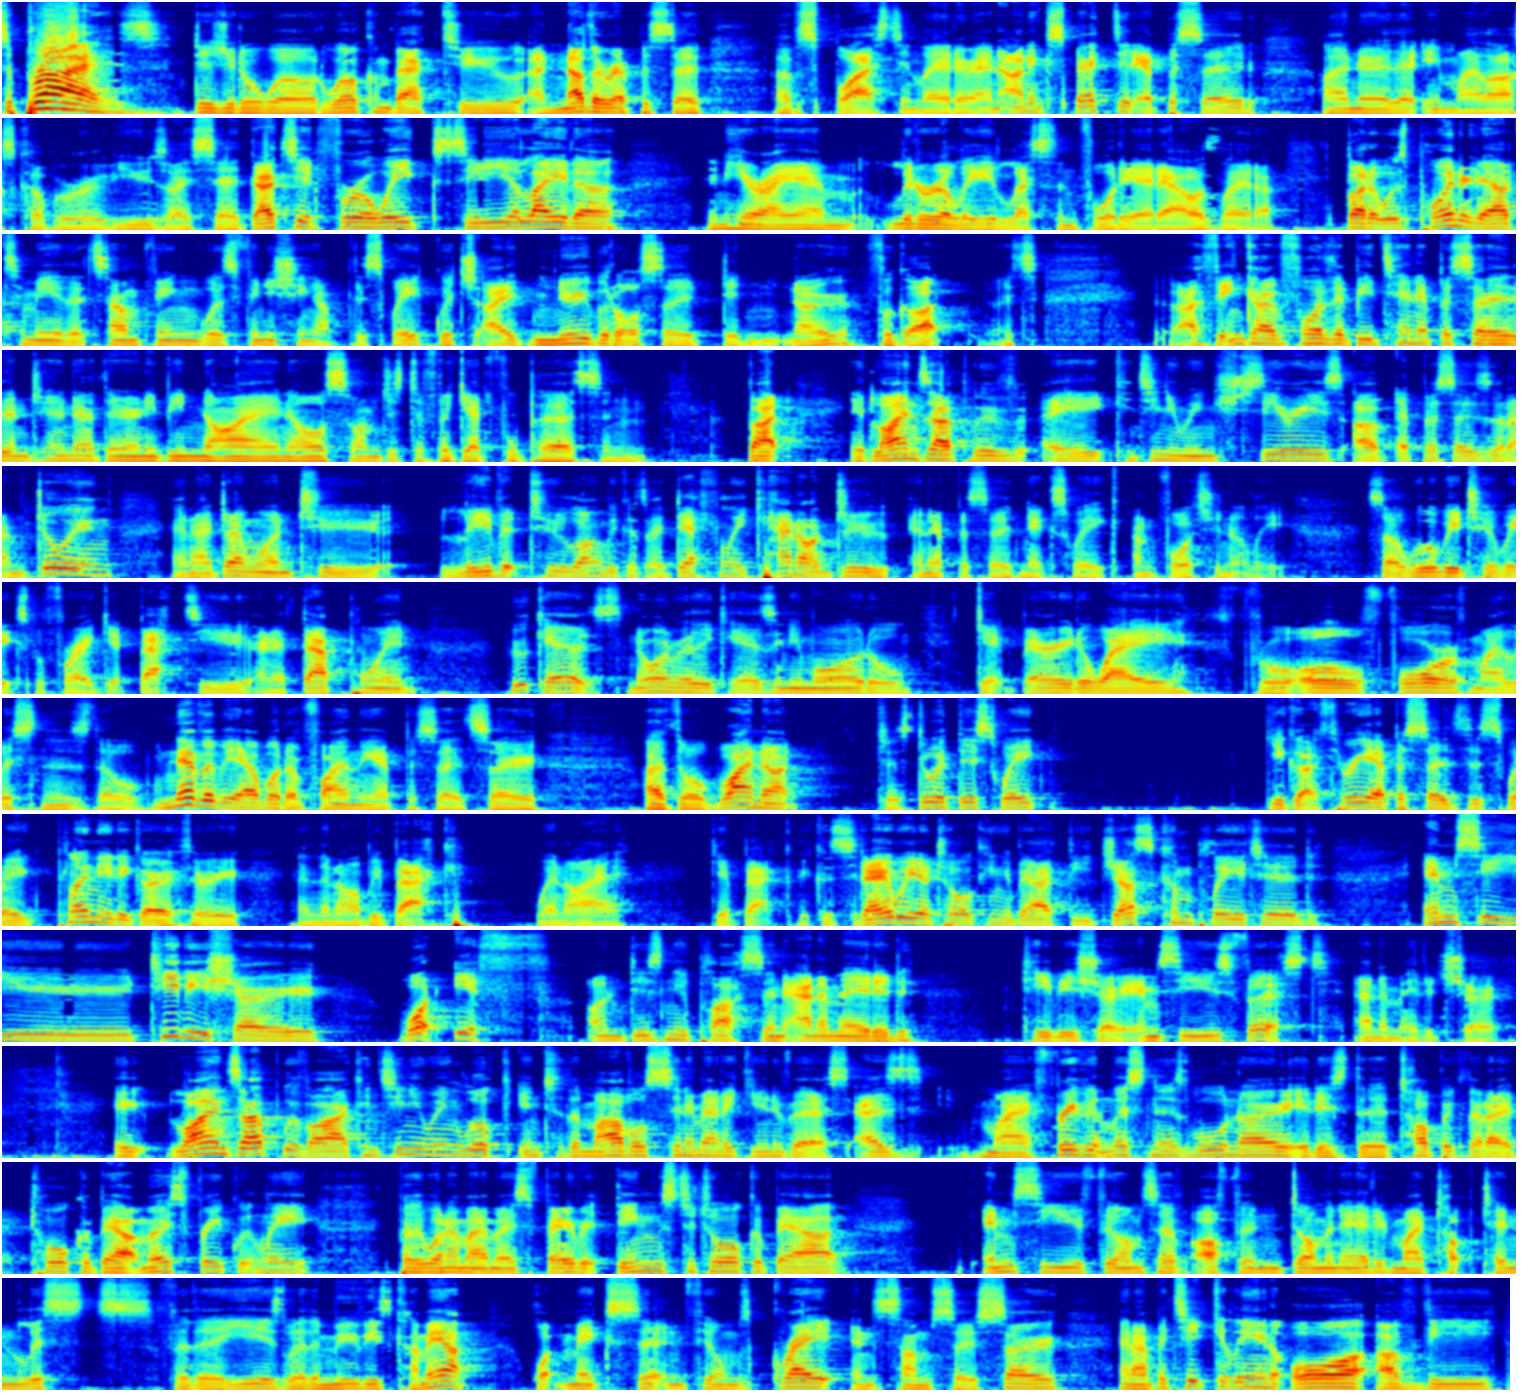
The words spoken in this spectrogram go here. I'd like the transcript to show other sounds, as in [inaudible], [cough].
Surprise, digital world. Welcome back to another episode of Spliced in Later, an unexpected episode. I know that in my last couple of reviews I said, that's it for a week, see you later. And here I am, literally less than 48 hours later. But it was pointed out to me that something was finishing up this week, which I knew but also didn't know, forgot. It's, I think I thought there'd be 10 episodes and turned out there'd only be 9. Also, I'm just a forgetful person. But it lines up with a continuing series of episodes that I'm doing, and I don't want to leave it too long because I definitely cannot do an episode next week, unfortunately. So it will be two weeks before I get back to you, and at that point, who cares? No one really cares anymore. It'll get buried away for all four of my listeners. They'll never be able to find the episode. So I thought, why not just do it this week? You got three episodes this week, plenty to go through, and then I'll be back when I back because today we are talking about the just completed MCU TV show What If on Disney Plus, an animated TV show, MCU's first animated show. It lines up with our continuing look into the Marvel Cinematic Universe. As my frequent listeners will know, it is the topic that I talk about most frequently, probably one of my most favorite things to talk about. MCU films have often dominated my top 10 lists for the years where the movies come out what makes certain films great and some so so, and I'm particularly in awe of the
